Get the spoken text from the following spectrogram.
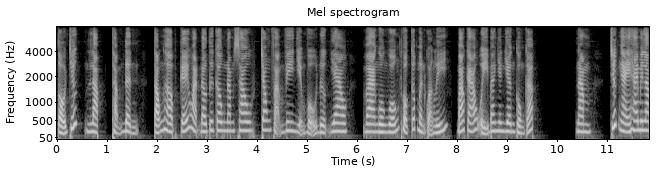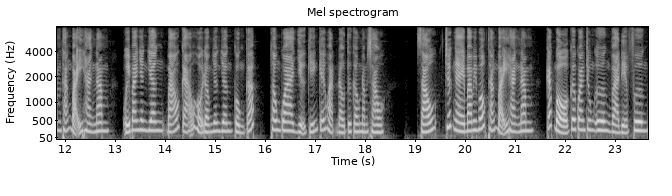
tổ chức lập thẩm định tổng hợp kế hoạch đầu tư công năm sau trong phạm vi nhiệm vụ được giao và nguồn vốn thuộc cấp mình quản lý, báo cáo Ủy ban Nhân dân cung cấp. 5. Trước ngày 25 tháng 7 hàng năm, Ủy ban Nhân dân báo cáo Hội đồng Nhân dân cung cấp thông qua dự kiến kế hoạch đầu tư công năm sau. 6. Trước ngày 31 tháng 7 hàng năm, các bộ, cơ quan trung ương và địa phương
